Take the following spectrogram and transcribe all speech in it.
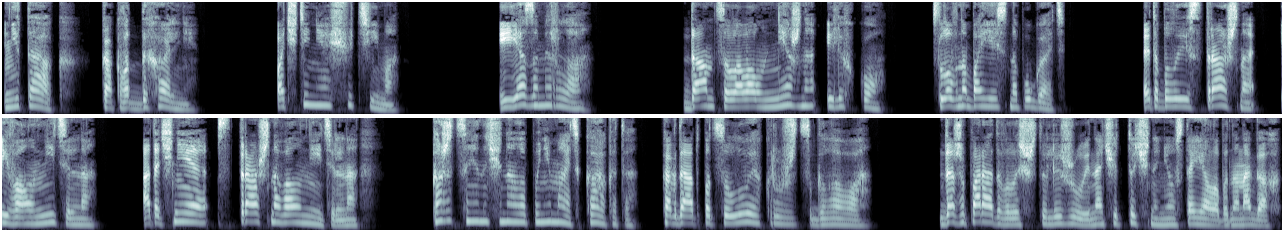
Не так, как в отдыхальне, почти неощутимо. И я замерла. Дан целовал нежно и легко, словно боясь напугать. Это было и страшно, и волнительно, а точнее, страшно-волнительно. Кажется, я начинала понимать, как это когда от поцелуя кружится голова. Даже порадовалась, что лежу, иначе точно не устояла бы на ногах.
